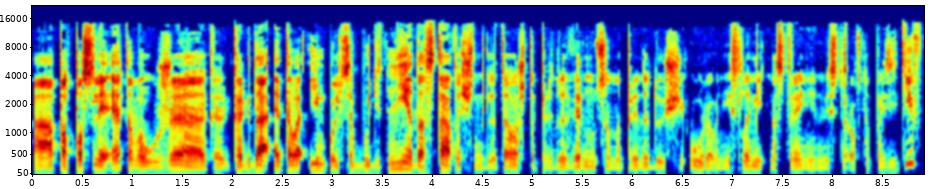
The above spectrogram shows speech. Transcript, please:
а по- после этого уже, когда этого импульса будет недостаточно для того, чтобы вернуться на предыдущий уровень и сломить настроение инвесторов на позитив,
